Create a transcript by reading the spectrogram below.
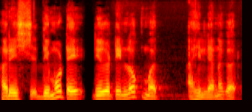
Harish Dimote news eighteen Lokmat Ahilyanagar.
